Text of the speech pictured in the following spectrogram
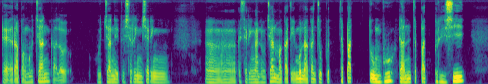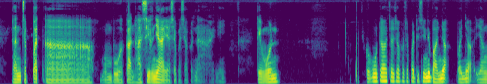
daerah penghujan. Kalau hujan itu sering-sering Eh, keseringan hujan maka timun akan cepat cepat tumbuh dan cepat berisi dan cepat uh, membuahkan hasilnya ya sahabat-sahabat. Nah ini timun cukup mudah sahabat-sahabat. Di sini banyak banyak yang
